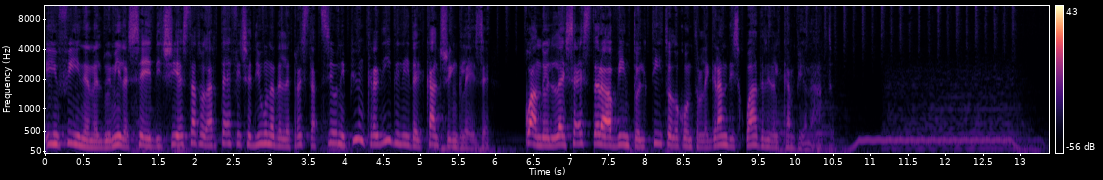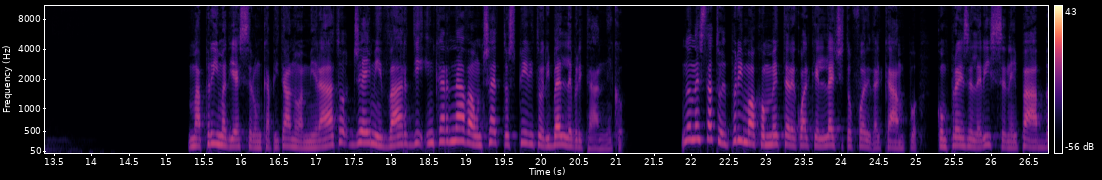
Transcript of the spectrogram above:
Infine, nel 2016 è stato l'artefice di una delle prestazioni più incredibili del calcio inglese, quando il Leicester ha vinto il titolo contro le grandi squadre del campionato. Ma prima di essere un capitano ammirato, Jamie Vardy incarnava un certo spirito ribelle britannico. Non è stato il primo a commettere qualche illecito fuori dal campo, comprese le risse nei pub,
